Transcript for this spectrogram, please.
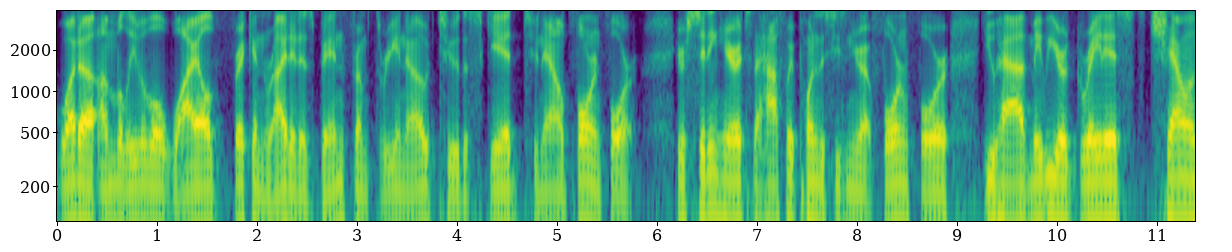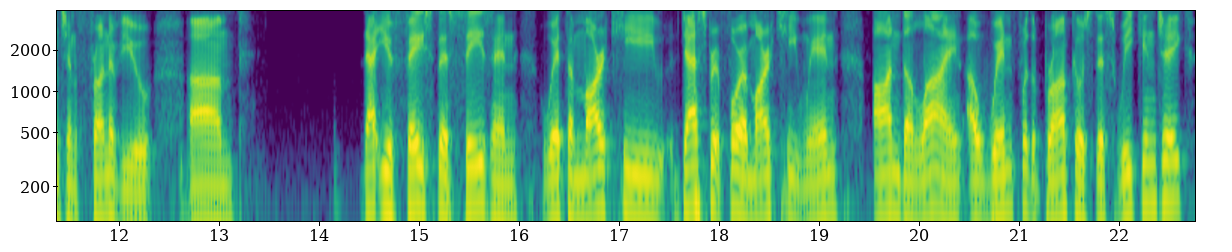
What a unbelievable, wild freaking ride it has been from three and zero to the skid to now four and four. You're sitting here; it's the halfway point of the season. You're at four and four. You have maybe your greatest challenge in front of you. Um, that you face this season with a marquee, desperate for a marquee win on the line, a win for the Broncos this weekend, Jake,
